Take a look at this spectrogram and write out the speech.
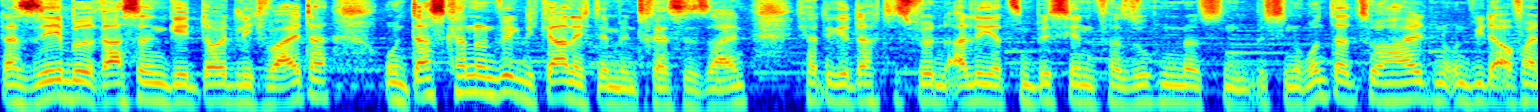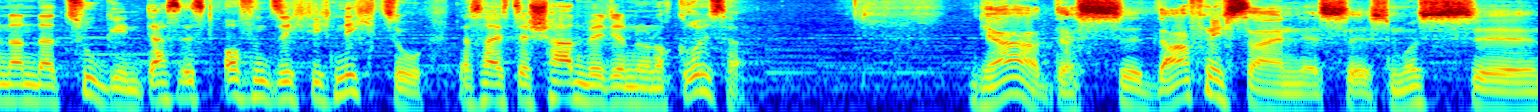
das Säbelrasseln geht deutlich weiter. Und das kann nun wirklich gar nicht im Interesse sein. Ich hatte gedacht, es würden alle jetzt ein bisschen versuchen, das ein bisschen runterzuhalten und wieder aufeinander zugehen. Das ist offensichtlich nicht so. Das heißt, der Schaden wird ja nur noch größer. Ja, das äh, darf nicht sein. Es, es muss äh,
